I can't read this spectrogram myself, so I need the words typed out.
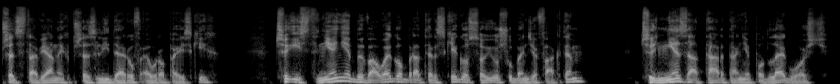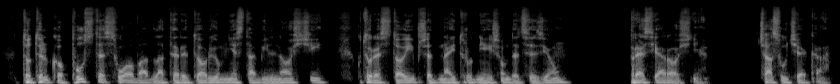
przedstawianych przez liderów europejskich? Czy istnienie bywałego braterskiego sojuszu będzie faktem? Czy niezatarta niepodległość to tylko puste słowa dla terytorium niestabilności, które stoi przed najtrudniejszą decyzją? Presja rośnie. Czas ucieka.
